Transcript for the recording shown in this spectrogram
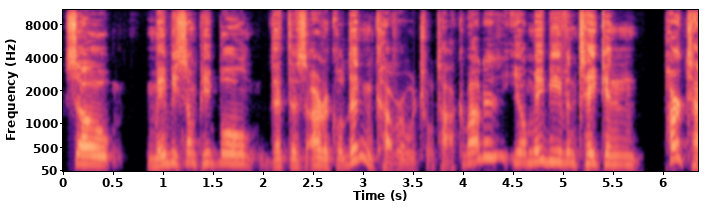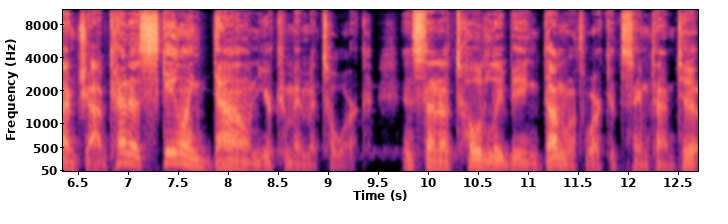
So maybe some people that this article didn't cover which we'll talk about is you know maybe even taking part-time job kind of scaling down your commitment to work instead of totally being done with work at the same time too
